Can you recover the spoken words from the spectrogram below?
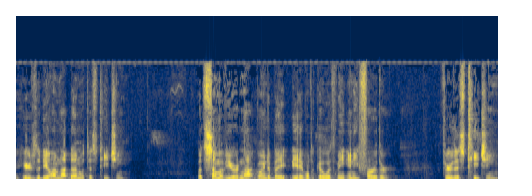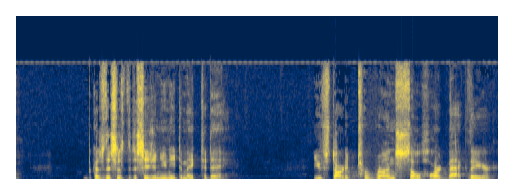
Here's the deal I'm not done with this teaching. But some of you are not going to be able to go with me any further through this teaching because this is the decision you need to make today. You've started to run so hard back there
